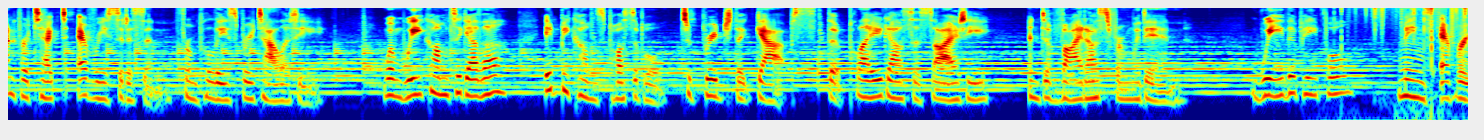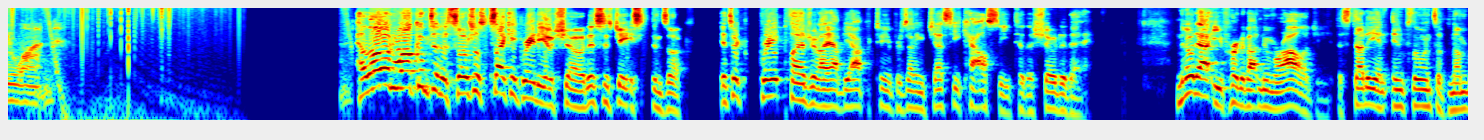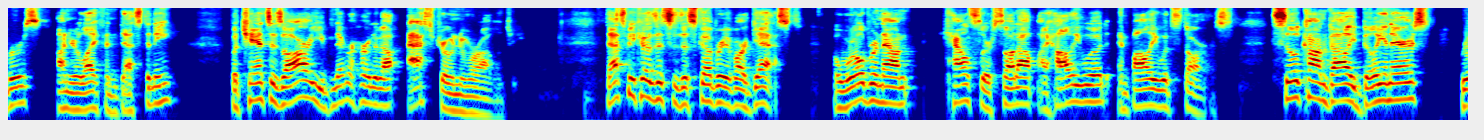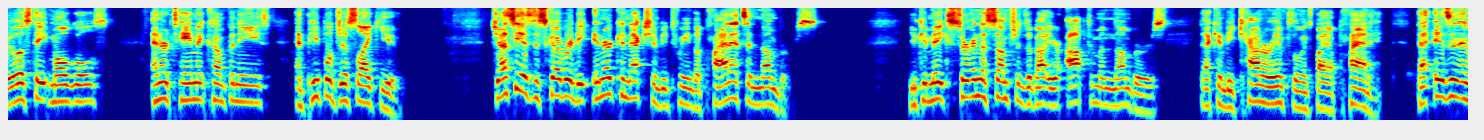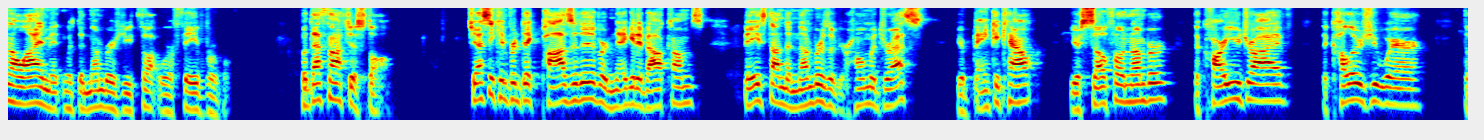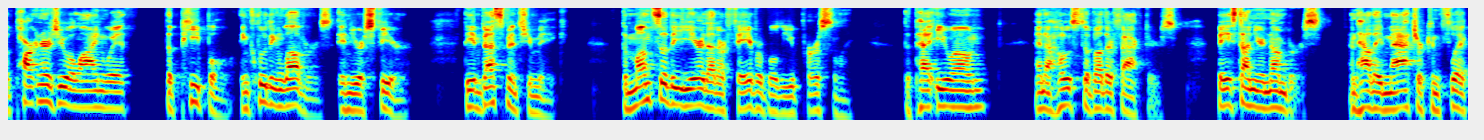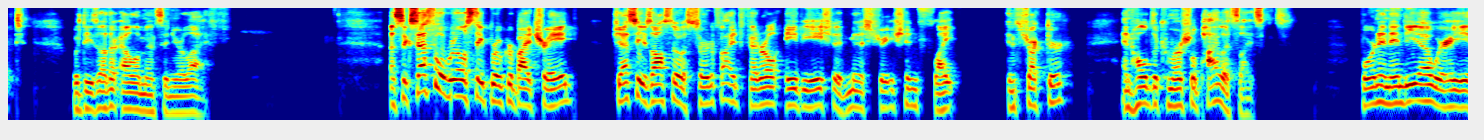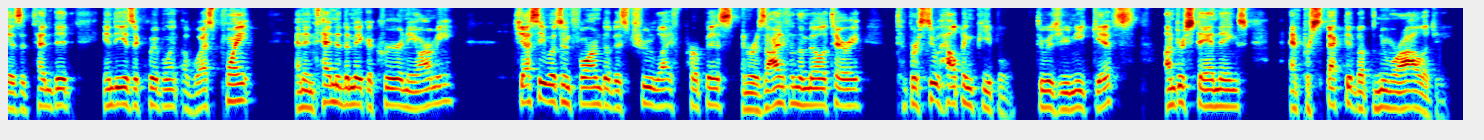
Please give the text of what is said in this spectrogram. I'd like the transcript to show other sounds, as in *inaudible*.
and protect every citizen from police brutality. When we come together, it becomes possible to bridge the gaps that plague our society and divide us from within. We the people means everyone. Hello and welcome to the Social Psychic Radio Show. This is Jason Zook. It's a great pleasure I have the opportunity of presenting Jesse Kalsi to the show today. No doubt you've heard about numerology, the study and influence of numbers on your life and destiny, but chances are you've never heard about astronumerology. That's because it's the discovery of our guest, a world renowned counselor sought out by Hollywood and Bollywood stars, Silicon Valley billionaires, real estate moguls, entertainment companies, and people just like you. Jesse has discovered the interconnection between the planets and numbers. You can make certain assumptions about your optimum numbers that can be counter influenced by a planet that isn't in alignment with the numbers you thought were favorable. But that's not just all. Jesse can predict positive or negative outcomes based on the numbers of your home address, your bank account, your cell phone number, the car you drive, the colors you wear, the partners you align with, the people, including lovers in your sphere, the investments you make, the months of the year that are favorable to you personally, the pet you own, and a host of other factors based on your numbers and how they match or conflict with these other elements in your life. A successful real estate broker by trade, Jesse is also a certified Federal Aviation Administration flight instructor and holds a commercial pilot's license. Born in India, where he has attended India's equivalent of West Point and intended to make a career in the Army, Jesse was informed of his true life purpose and resigned from the military to pursue helping people through his unique gifts, understandings, and perspective of numerology.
